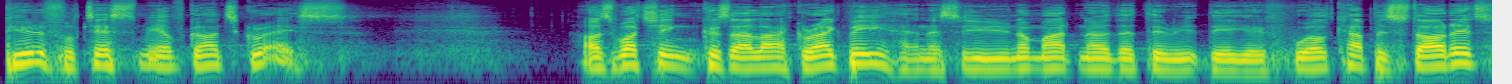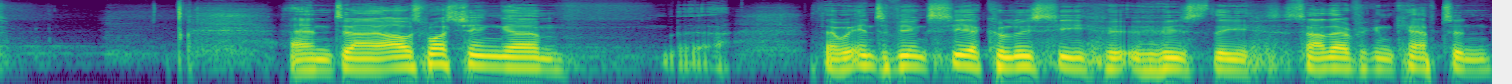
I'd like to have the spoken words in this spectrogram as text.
Beautiful testimony of God's grace. I was watching because I like rugby, and as you might know that the, the World Cup has started. And uh, I was watching, um, they were interviewing Siya Kolisi, who, who's the South African captain,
